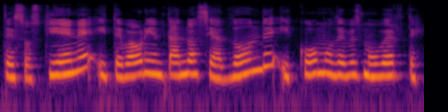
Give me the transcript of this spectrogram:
te sostiene y te va orientando hacia dónde y cómo debes moverte.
